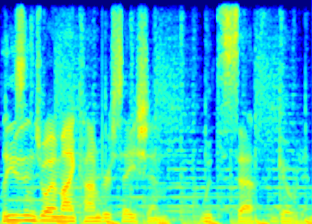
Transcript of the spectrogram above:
please enjoy my conversation with Seth Godin.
